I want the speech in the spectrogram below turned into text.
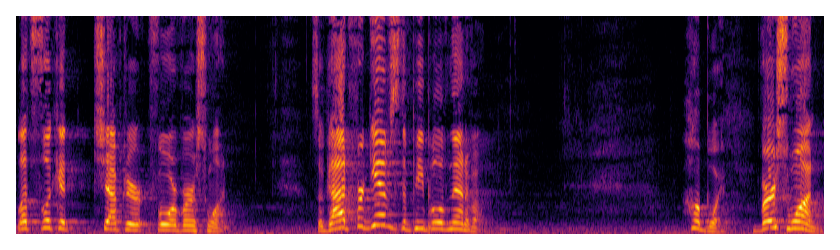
Let's look at chapter 4, verse 1. So God forgives the people of Nineveh. Oh boy. Verse 1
